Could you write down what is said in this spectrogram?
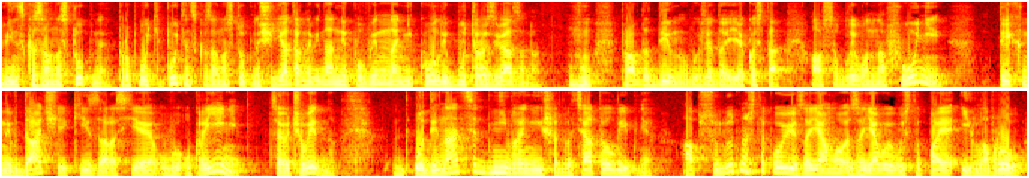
Він сказав наступне про Путін. Путін сказав наступне, що ядерна війна не повинна ніколи бути розв'язана. Ну, Правда, дивно виглядає якось так. А особливо на фоні тих невдач, які зараз є в Україні. Це очевидно. 11 днів раніше, 20 липня, Абсолютно з такою заявою, виступає і Лавров.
